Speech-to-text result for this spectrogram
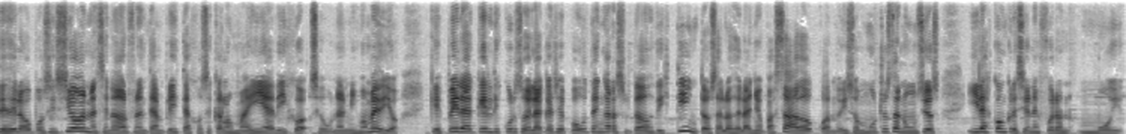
Desde la oposición, el senador frente amplista José Carlos Maía dijo, según el mismo medio, que espera que el discurso de la calle Pou tenga resultados distintos a los del año pasado, cuando hizo muchos anuncios y las concreciones fueron muy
